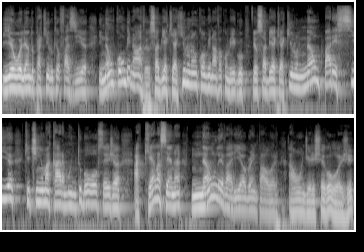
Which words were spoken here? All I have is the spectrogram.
e eu olhando para aquilo que eu fazia e não combinava. Eu sabia que aquilo não combinava comigo, eu sabia que aquilo não parecia que tinha uma cara muito boa, ou seja, aquela cena não levaria ao Brain Power aonde ele chegou hoje.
